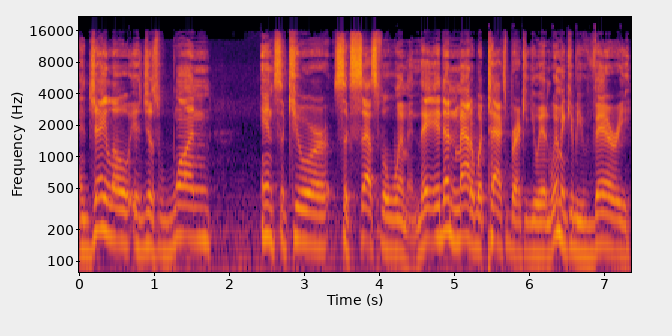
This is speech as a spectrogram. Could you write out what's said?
and J Lo is just one insecure, successful women. They, it doesn't matter what tax bracket you in. Women can be very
